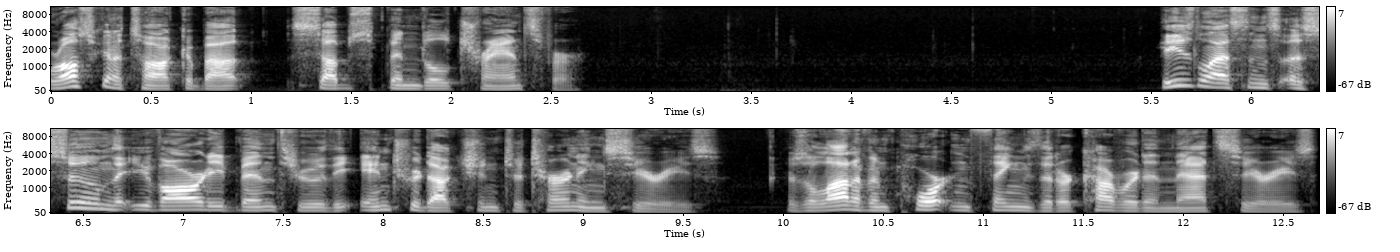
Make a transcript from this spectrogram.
We're also going to talk about subspindle transfer. These lessons assume that you've already been through the Introduction to Turning series. There's a lot of important things that are covered in that series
